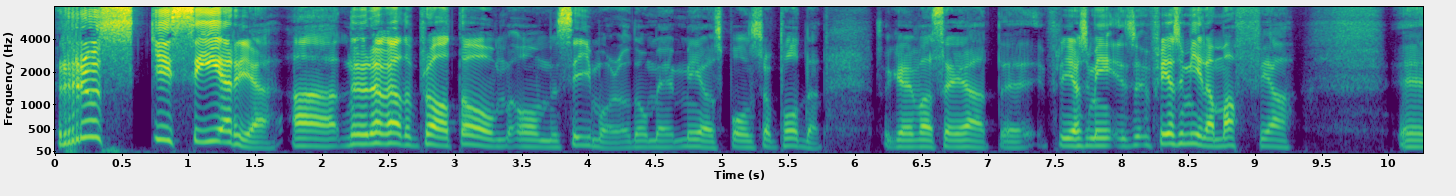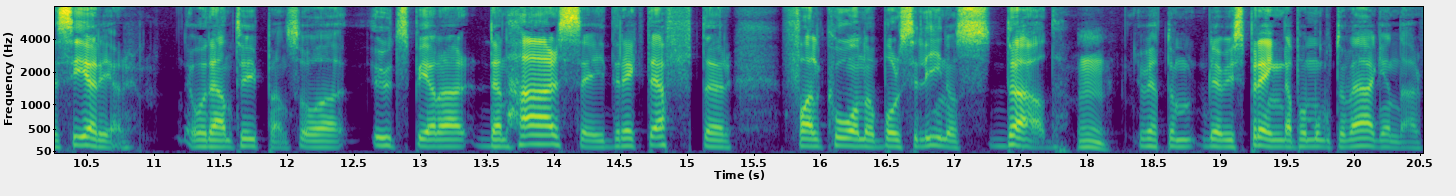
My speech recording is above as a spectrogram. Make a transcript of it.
Ruskig serie! Uh, nu när vi hade pratat om, om Simor och de är med och sponsrar podden, så kan jag bara säga att uh, för, er som, för er som gillar maffia-serier uh, och den typen, så utspelar den här sig direkt efter Falcone och Borsellinos död. Mm. Du vet, de blev ju sprängda på motorvägen där,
